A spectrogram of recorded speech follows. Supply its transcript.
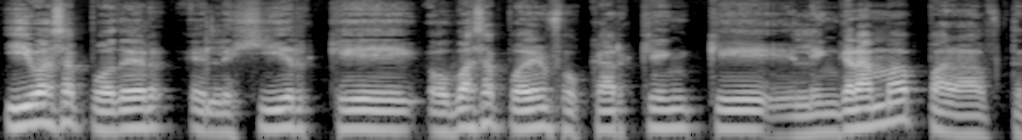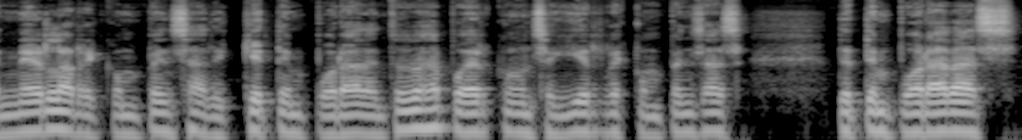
y vas a poder elegir qué o vas a poder enfocar qué, qué el engrama para obtener la recompensa de qué temporada. Entonces vas a poder conseguir recompensas de temporadas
